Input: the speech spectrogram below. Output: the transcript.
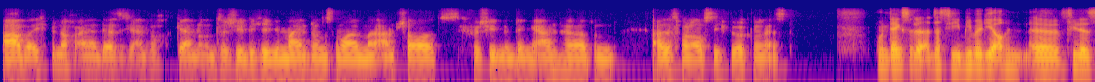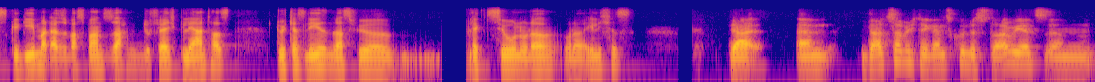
Aber ich bin auch einer, der sich einfach gerne unterschiedliche Gemeinden uns mal, mal anschaut, sich verschiedene Dinge anhört und alles mal auf sich wirken lässt. Und denkst du, dass die Bibel dir auch äh, vieles gegeben hat? Also was waren so Sachen, die du vielleicht gelernt hast durch das Lesen, was für Lektionen oder, oder ähnliches? Ja, ähm, dazu habe ich eine ganz coole Story jetzt, ähm,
